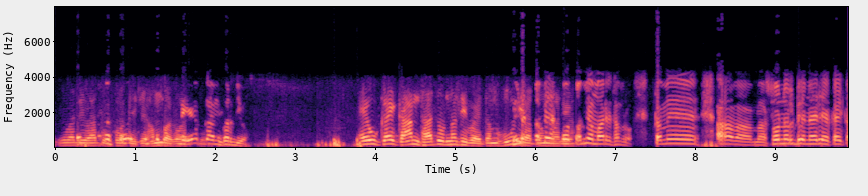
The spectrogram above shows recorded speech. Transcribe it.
એ બધી વાતો ખોટી છે હંબક એક કામ કરી દો. એવું કઈ કામ થતું નથી ભાઈ. તમે હું યાર તમે તમે મારે સાંભળો. તમે આ સોનલબેન અરે કંઈક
